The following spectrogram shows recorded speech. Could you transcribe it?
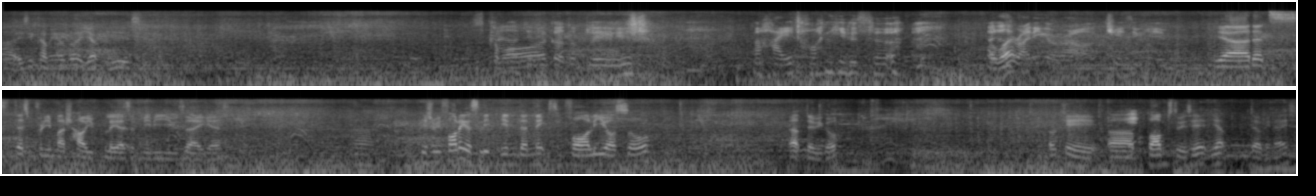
Uh, is he coming over? Yep, he is. It's Come kinda on. difficult to play a high taunt user. I'm what? running around chasing him. Yeah, that's that's pretty much how you play as a melee user, I guess. Uh, he should be falling asleep in the next volley or so. Up, there we go. Okay, uh, bombs to his head. Yep, that'll be nice.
